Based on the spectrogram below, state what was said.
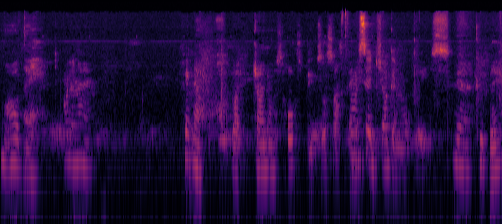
What are they? I don't know. I think they're like ginormous horse boots or something. I said juggernaut boots. Yeah, could be.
